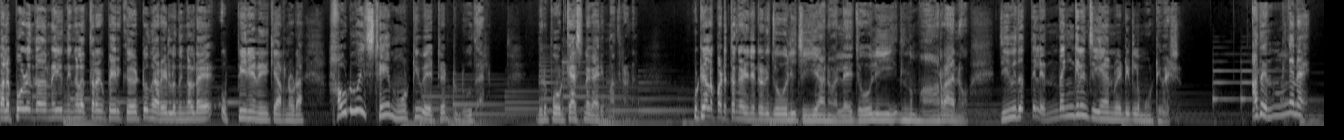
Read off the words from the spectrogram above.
പലപ്പോഴും എന്താ പറഞ്ഞാൽ നിങ്ങൾ എത്ര പേര് കേട്ടു എന്ന് അറിയുള്ളൂ. നിങ്ങളുടെ ഒപ്പീനിയൻ എനിക്ക് അറിഞ്ഞൂടാ. How do I stay motivated to do that ഇതൊരു പോഡ്കാസ്റ്റിന്റെ കാര്യം മാത്രമാണ് കുട്ടികളുടെ പഠിത്തം കഴിഞ്ഞിട്ട് ഒരു ജോലി ചെയ്യാനോ അല്ലെ ജോലിയിൽ നിന്ന് മാറാനോ ജീവിതത്തിൽ എന്തെങ്കിലും ചെയ്യാൻ വേണ്ടിയിട്ടുള്ള മോട്ടിവേഷൻ അതെങ്ങനെ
